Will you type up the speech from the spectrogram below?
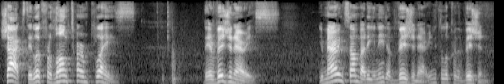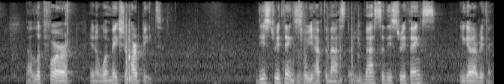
shocks, they look for long term plays. They're visionaries. You're marrying somebody, you need a visionary. You need to look for the vision, not look for you know what makes your heart beat. These three things is what you have to master. You master these three things, you get everything.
